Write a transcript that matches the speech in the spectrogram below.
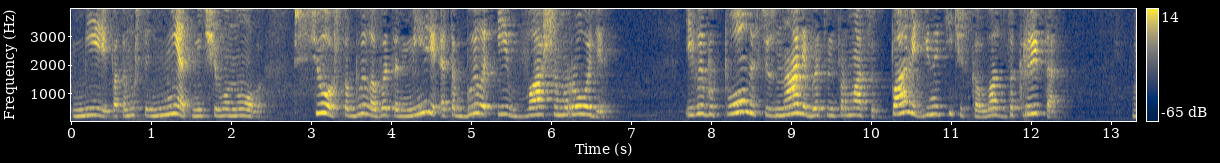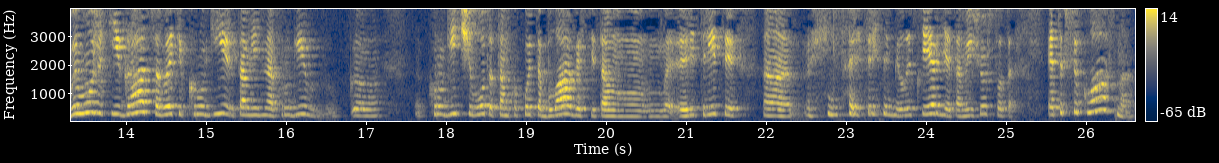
мире, потому что нет ничего нового. Все, что было в этом мире, это было и в вашем роде. И вы бы полностью знали бы эту информацию. Память генетическая у вас закрыта. Вы можете играться в эти круги, там, я не знаю, круги э, круги чего-то там, какой-то благости, там, ретриты, э, не знаю, ретриты милосердия, там, еще что-то. Это все классно.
